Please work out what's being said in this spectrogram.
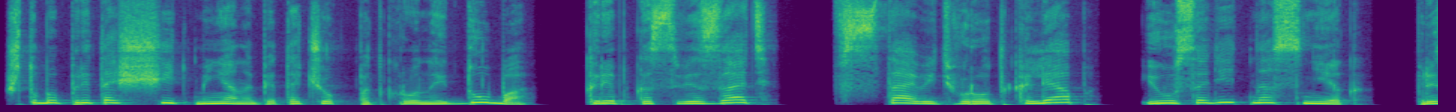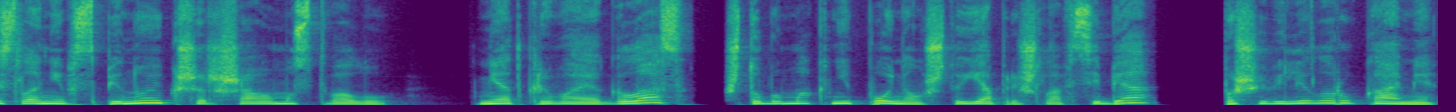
чтобы притащить меня на пятачок под кроной дуба, крепко связать, вставить в рот кляп и усадить на снег, прислонив спиной к шершавому стволу. Не открывая глаз, чтобы маг не понял, что я пришла в себя, пошевелила руками,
